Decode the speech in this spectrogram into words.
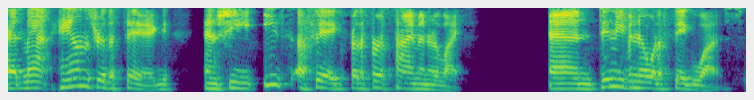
And Matt hands her the fig and she eats a fig for the first time in her life and didn't even know what a fig was.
